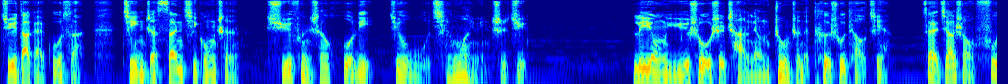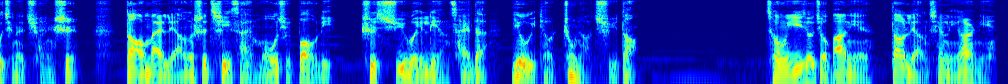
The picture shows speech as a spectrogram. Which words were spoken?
据大概估算，仅这三期工程，徐凤山获利就五千万元之巨。利用榆树是产量重镇的特殊条件，再加上父亲的权势，倒卖粮食器材谋取暴利，是徐伟敛财的又一条重要渠道。从一九九八年到两千零二年，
